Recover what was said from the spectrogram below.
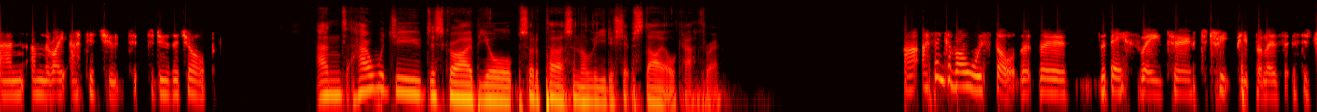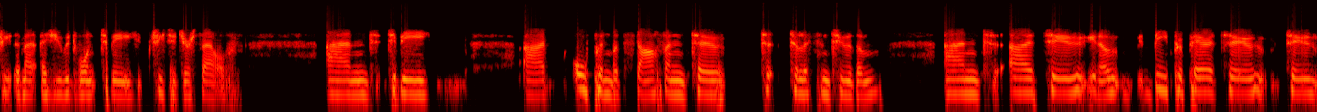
and, and the right attitude to, to do the job. And how would you describe your sort of personal leadership style, Katherine? I think I've always thought that the, the best way to, to treat people is, is to treat them as you would want to be treated yourself. And to be uh, open with staff and to, to, to listen to them. And uh, to you know be prepared to to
